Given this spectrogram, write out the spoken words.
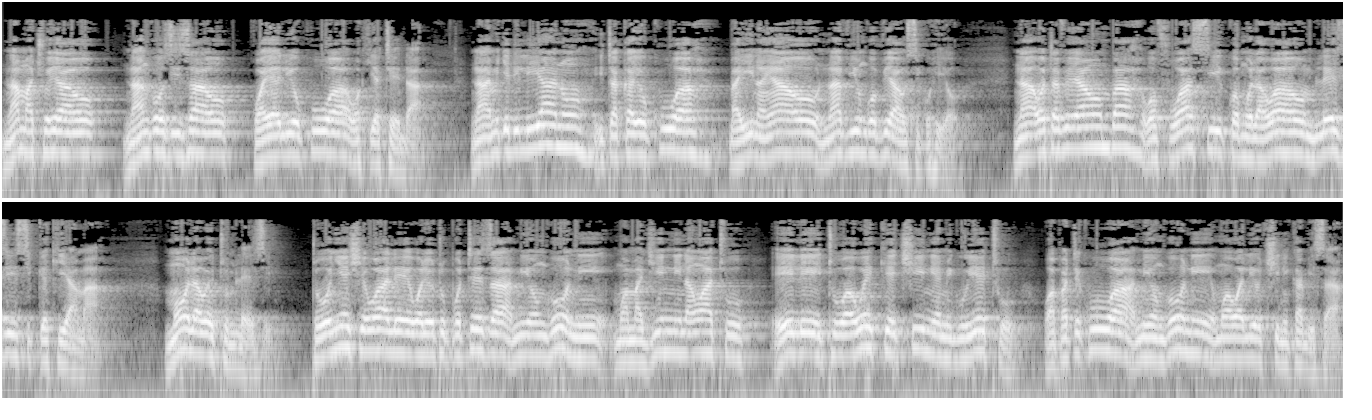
na macho yao na ngozi zao kwa yaliyokuwa wakiyatenda. Na mijadiliano itakayokuwa baina yao na viungo vyao siku hiyo. Na watavyoyaomba wafuasi kwa Mola wao mlezi siku ya kiyama. Mola wetu mlezi tuonyeshe wale waliotupoteza miongoni mwa majini na watu ili tuwaweke chini ya miguu yetu wapate kuwa miongoni mwa walio chini kabisa.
